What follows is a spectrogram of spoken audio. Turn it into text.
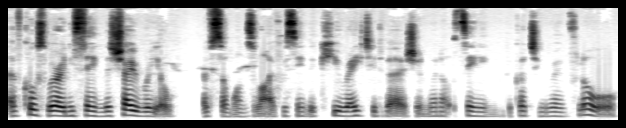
of course, we're only seeing the show reel of someone's life. We're seeing the curated version. We're not seeing the cutting room floor.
